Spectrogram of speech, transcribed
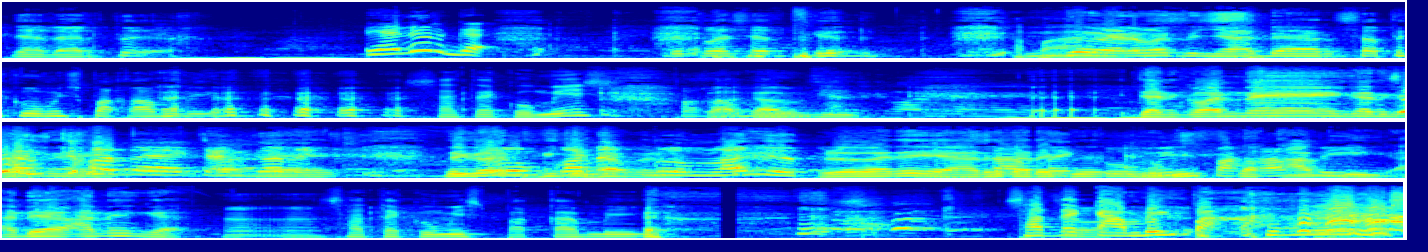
nyadar tuh Ya ada gak? dipleset Apaan? Itu memang tuh nyadar. sate kumis pak kambing sate kumis pak kambing. Jangan koneng, jangan Jangan koneng. konek, jangan konek. Itu Belum koneng, konek, belum lanjut. Belum ada ya, harus Sate ada kumis pak kambing. Ada yang aneh nggak? Heeh. sate kumis pak kambing sate kambing pak kumis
